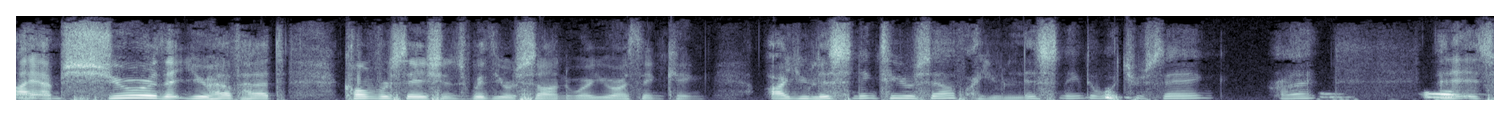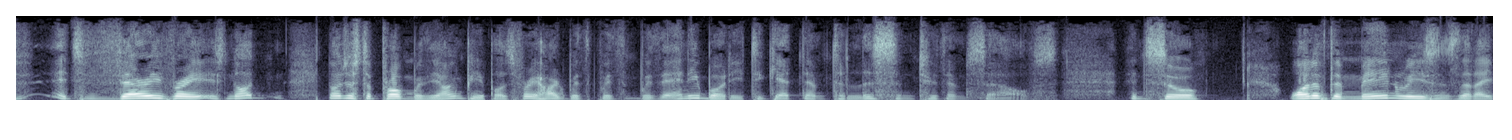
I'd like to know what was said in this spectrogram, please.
I am sure that you have had conversations with your son where you are thinking, are you listening to yourself? Are you listening to what you're saying? Right? And it's it's very very it's not not just a problem with young people. It's very hard with with with anybody to get them to listen to themselves. And so one of the main reasons that I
